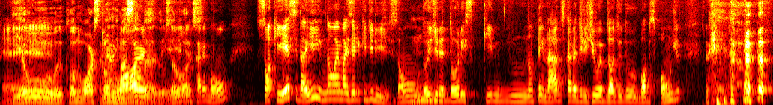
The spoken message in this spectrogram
É... E o Clone Wars também, Clone a animação Wars da, do dele, Star Wars. O cara é bom. Só que esse daí não é mais ele que dirige. São hum. dois diretores que não tem nada. Os caras dirigiu o episódio do Bob Esponja.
